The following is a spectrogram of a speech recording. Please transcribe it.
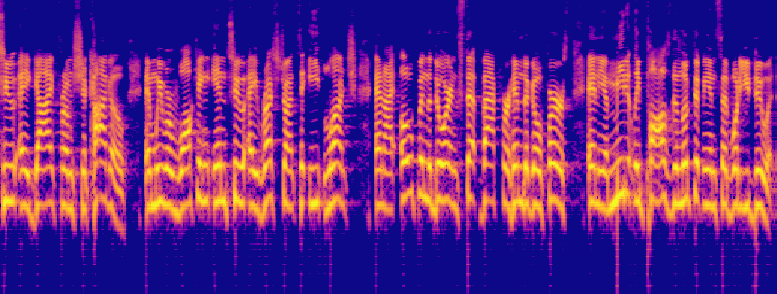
to a guy from Chicago, and we were walking into a restaurant to eat lunch, and I opened the door and stepped back for him to go first, and he immediately paused and looked at me and said, "What are you doing?"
